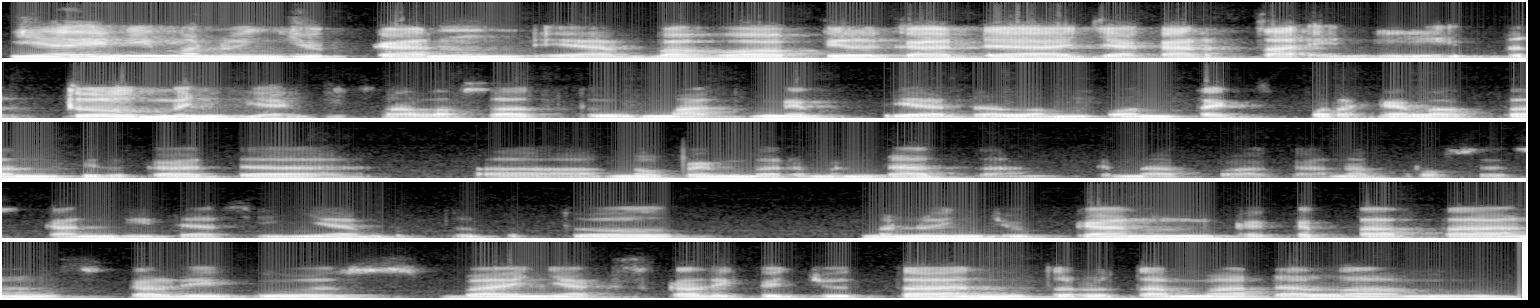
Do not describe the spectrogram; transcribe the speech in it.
Ya, ini menunjukkan ya bahwa Pilkada Jakarta ini betul menjadi salah satu magnet ya dalam konteks perhelatan Pilkada uh, November mendatang. Kenapa? Karena proses kandidasinya betul-betul menunjukkan keketatan sekaligus banyak sekali kejutan terutama dalam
